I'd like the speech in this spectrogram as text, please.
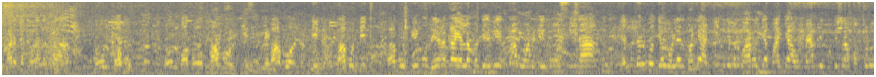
ಕಾರಕರ್ತನಾದಂಥ toll Babu toll Babu Babu Babu and team Babu team Babu team Renuka Yellamma Devi Babu and team Seena ಎಲ್ಲರಿಗೂ ದೇವ್ರು ಒಳ್ಳೇದು ಮಾಡಲಿ. ಆ ಟೀಮ್ಗೆಲ್ಲರಿಗೂ ಆರೋಗ್ಯ ಭಾಗ್ಯ ಅವ್ರ ಫ್ಯಾಮಿಲಿ ಕುಟುಂಬ ಮಕ್ಕಳು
